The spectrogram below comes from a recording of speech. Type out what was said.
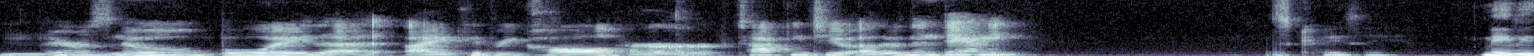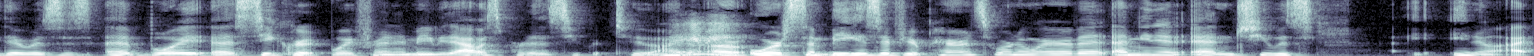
and There was no boy that I could recall her talking to other than Danny. it's crazy. maybe there was a boy a secret boyfriend and maybe that was part of the secret too I, or, or some because if your parents weren't aware of it i mean and she was you know i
